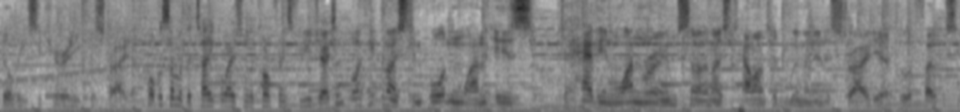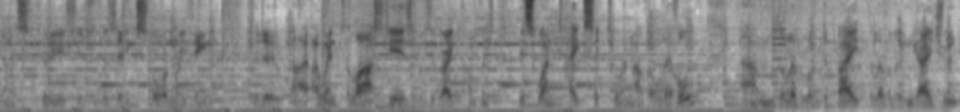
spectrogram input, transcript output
building security for Australia. What were some of the takeaways from the conference for you, Jason? Well, I think the most important one is to have in one room some of the most talented women in Australia who are focusing on the security issues. It was an extraordinary thing to do. I, I went to last year's, it was a great conference. This one takes it to another level um, the level of debate, the level of engagement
